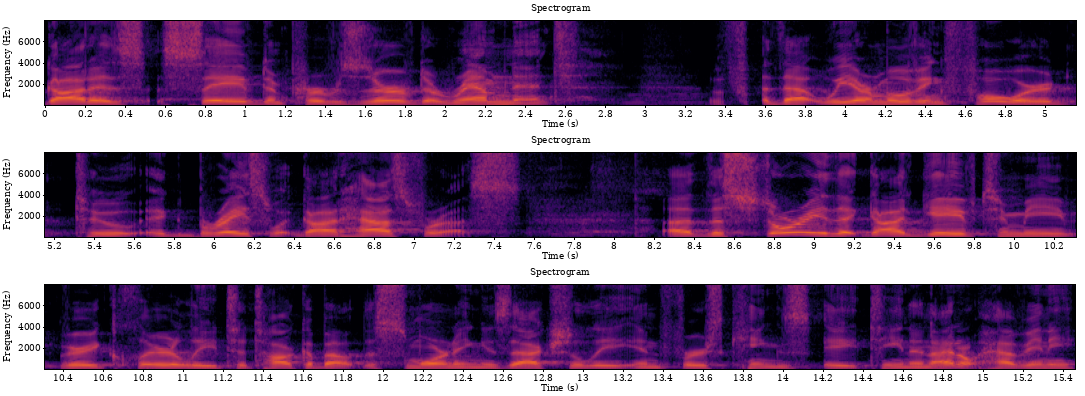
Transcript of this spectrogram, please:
God has saved and preserved a remnant that we are moving forward to embrace what God has for us. Uh, the story that God gave to me very clearly to talk about this morning is actually in 1 Kings 18. And I don't have any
